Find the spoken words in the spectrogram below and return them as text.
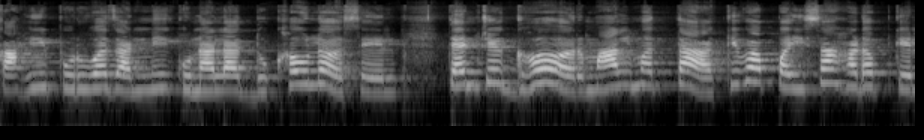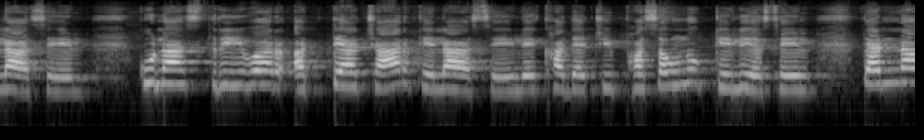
काही पूर्वजांनी कुणाला दुखवलं असेल त्यांचे घर मालमत्ता किंवा पैसा हडप केला असेल कुणा स्त्रीवर अत्याचार केला असेल एखाद्याची फसवणूक केली असेल त्यांना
